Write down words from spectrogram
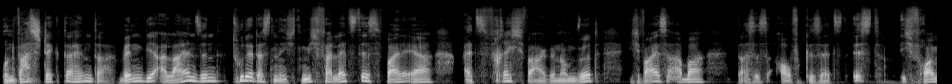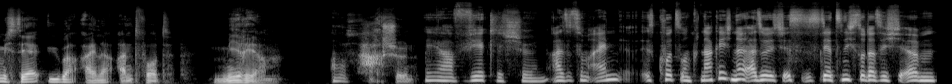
und was steckt dahinter? Wenn wir allein sind, tut er das nicht. Mich verletzt es, weil er als frech wahrgenommen wird. Ich weiß aber, dass es aufgesetzt ist. Ich freue mich sehr über eine Antwort. Miriam. Och. Ach, schön. Ja, wirklich schön. Also zum einen ist kurz und knackig, ne? Also es ist jetzt nicht so, dass ich ähm,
